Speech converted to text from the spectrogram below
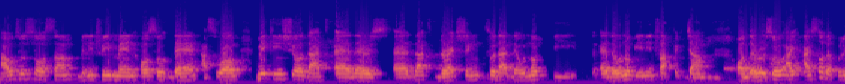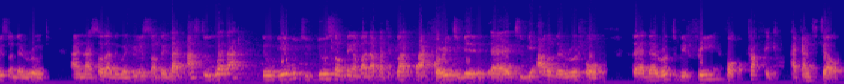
I also saw some military men also there as well, making sure that uh, there is uh, that direction so that there will not be uh, there will not be any traffic jam on the road. So I, I saw the police on the road and I saw that they were doing something. But as to whether they will be able to do something about that particular track for it to be uh, to be out of the road for the, the road to be free for traffic, I can't tell.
